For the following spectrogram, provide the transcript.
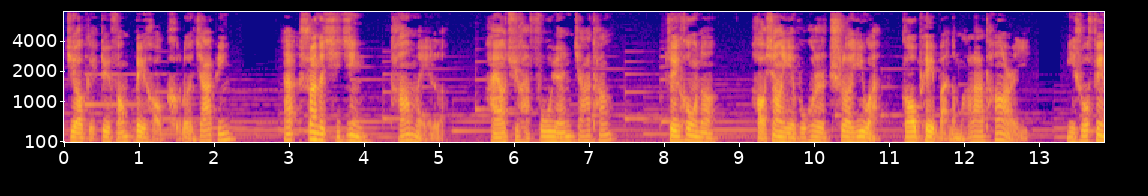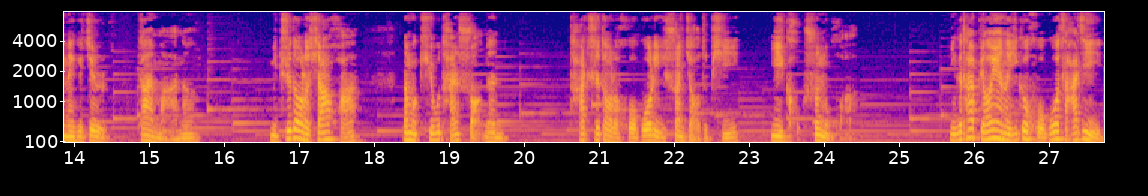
就要给对方备好可乐加冰。他涮得起劲，汤没了，还要去喊服务员加汤。最后呢，好像也不过是吃了一碗高配版的麻辣烫而已。你说费那个劲儿干嘛呢？你知道了虾滑那么 Q 弹爽嫩，他知道了火锅里涮饺子皮一口顺滑。你给他表演了一个火锅杂技。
